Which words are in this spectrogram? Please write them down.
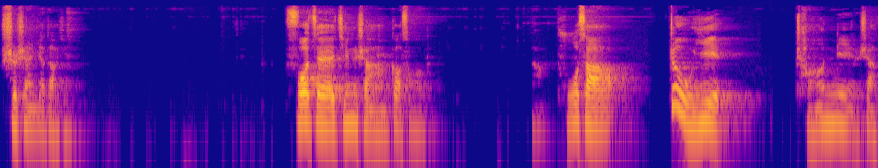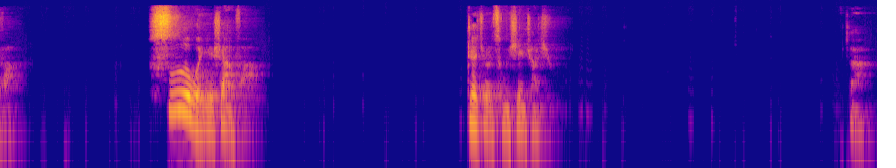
十善业道经》，佛在经上告诉我们：啊，菩萨昼夜常念善法，思维善法。这就是从心上修啊，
